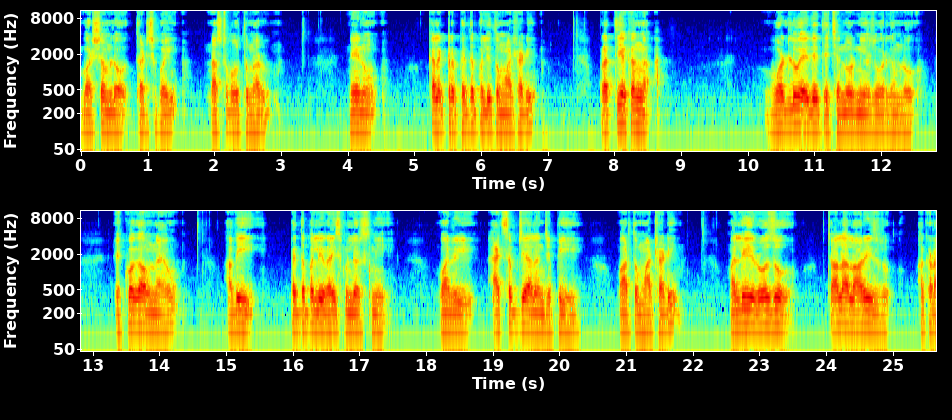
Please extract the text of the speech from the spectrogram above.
వర్షంలో తడిచిపోయి నష్టపోతున్నారు. నేను కలెక్టర్ పెద్దపల్లితో మాట్లాడి ప్రత్యేకంగా వడ్లు ఏదైతే చెన్నూరు నియోజకవర్గంలో ఎక్కువగా ఉన్నాయో అవి పెద్దపల్లి రైస్ మిల్లర్స్ని వారి యాక్సెప్ట్ చేయాలని చెప్పి వారితో మాట్లాడి మళ్ళీ రోజు చాలా లారీలు అక్కడ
